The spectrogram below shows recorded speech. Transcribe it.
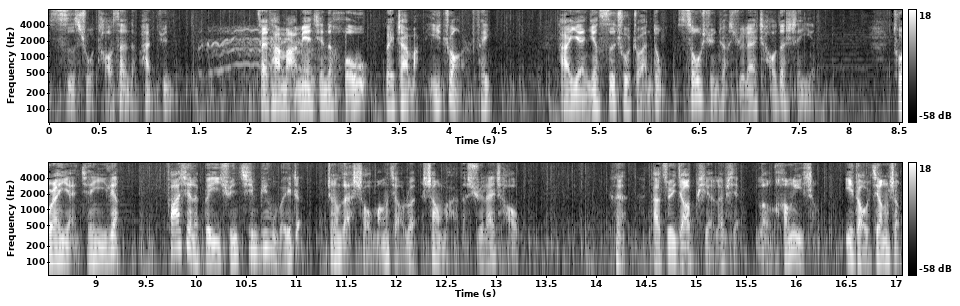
四处逃散的叛军。在他马面前的活物被战马一撞而飞，他眼睛四处转动，搜寻着徐来朝的身影。突然眼前一亮，发现了被一群金兵围着，正在手忙脚乱上马的徐来朝。哼，他嘴角撇了撇，冷哼一声，一抖缰绳，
